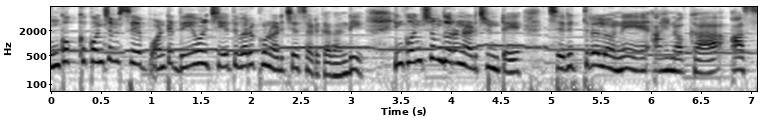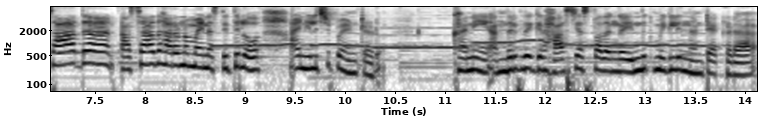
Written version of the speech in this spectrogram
ఇంకొక కొంచెం సేపు అంటే దేవుని చేతి వరకు నడిచేశాడు కదండి. ఇంకొంచెం దూరం నడిచుంటే చరిత్రలోనే ఆయన ఒక అసాధ అసాధారణమైన స్థితిలో ఆయన నిలిచిపోయి ఉంటాడు. కానీ అందరికి దగ్గర హాస్యాస్పదంగా ఎందుకు మిగిలిందంటే అక్కడ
